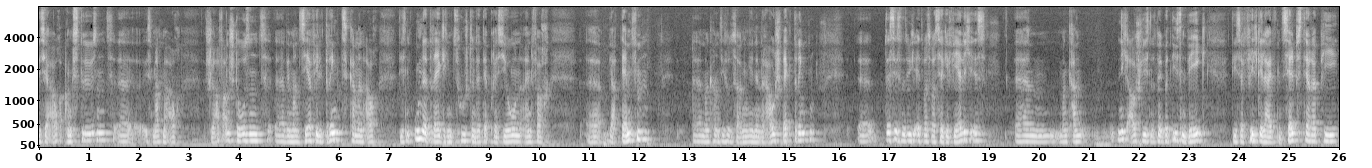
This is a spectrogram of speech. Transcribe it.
ist ja auch angstlösend, äh, ist manchmal auch schlafanstoßend. Äh, wenn man sehr viel trinkt, kann man auch diesen unerträglichen Zustand der Depression einfach ja, dämpfen. man kann sich sozusagen in den Rausch wegtrinken. Das ist natürlich etwas, was sehr gefährlich ist. Ähm, man kann nicht ausschließen, dass man über diesen Weg dieser vielgeleiteten Selbsttherapie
